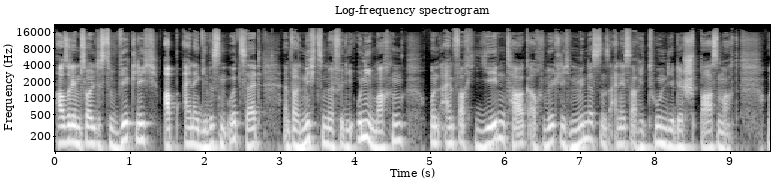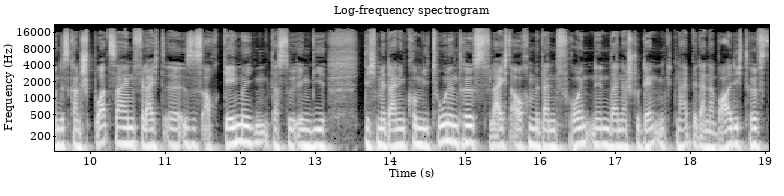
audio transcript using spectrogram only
Außerdem solltest du wirklich ab einer gewissen Uhrzeit einfach nichts mehr für die Uni machen und einfach jeden Tag auch wirklich mindestens eine Sache tun, die dir Spaß macht. Und es kann Sport sein, vielleicht äh, ist es auch Gaming, dass du irgendwie dich mit deinen Kommilitonen triffst, vielleicht auch mit deinen Freunden in deiner Studentenkneipe deiner Wahl dich triffst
